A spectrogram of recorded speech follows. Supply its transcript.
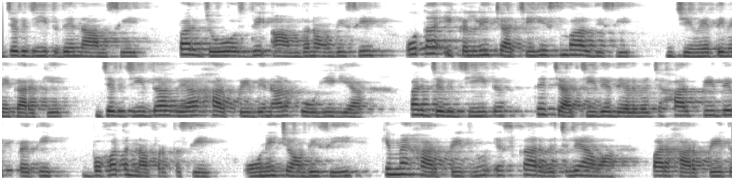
ਜਗਜੀਤ ਦੇ ਨਾਮ ਸੀ, ਪਰ ਜੋ ਉਸ ਦੀ ਆਮਦਨ ਆਉਂਦੀ ਸੀ, ਉਹ ਤਾਂ ਇਕੱਲੀ ਚਾਚੀ ਹੀ ਸੰਭਾਲਦੀ ਸੀ। ਜਿਵੇਂ ਤਿਵੇਂ ਕਰਕੇ ਜਗਜੀਤ ਦਾ ਵਿਆਹ ਹਰਪ੍ਰੀਤ ਦੇ ਨਾਲ ਹੋ ਹੀ ਗਿਆ। ਪਰ ਜਗਜੀਤ ਤੇ ਚਾਚੀ ਦੇ ਦਿਲ ਵਿੱਚ ਹਰਪ੍ਰੀਤ ਦੇ ਪ੍ਰਤੀ ਬਹੁਤ ਨਫ਼ਰਤ ਸੀ। ਉਹ ਨਹੀਂ ਚਾਹੁੰਦੀ ਸੀ ਕਿ ਮੈਂ ਹਰਪ੍ਰੀਤ ਨੂੰ ਇਸ ਘਰ ਵਿੱਚ ਲਿਆਵਾਂ, ਪਰ ਹਰਪ੍ਰੀਤ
